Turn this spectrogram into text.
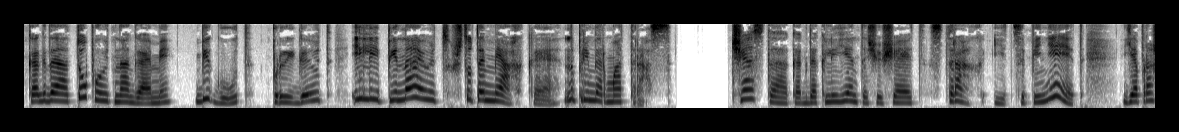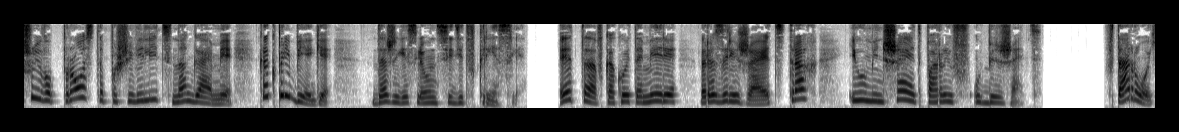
когда топают ногами, бегут, прыгают или пинают что-то мягкое, например, матрас. Часто, когда клиент ощущает страх и цепенеет, я прошу его просто пошевелить ногами, как при беге, даже если он сидит в кресле. Это в какой-то мере разряжает страх и уменьшает порыв убежать. Второй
